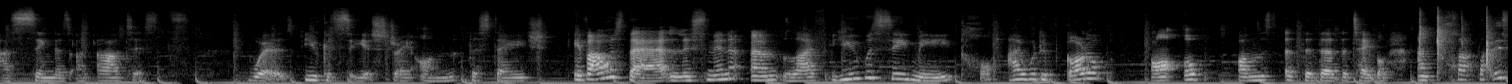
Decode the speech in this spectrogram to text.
as singers, as artists was you could see it straight on the stage. If I was there listening um, live, you would see me. I would have got up, on, up on the, uh, the, the, the table and clapped like this.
